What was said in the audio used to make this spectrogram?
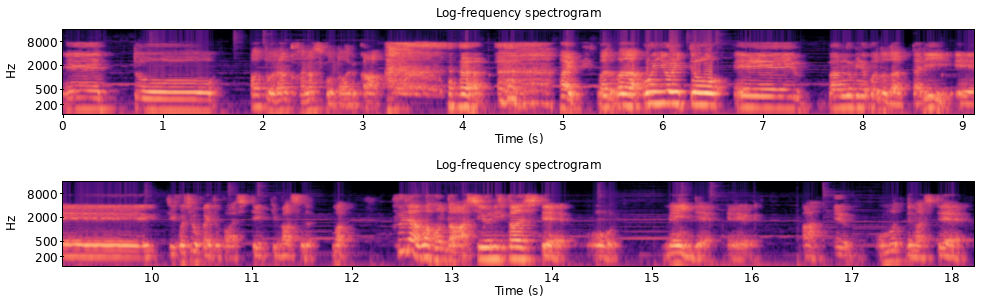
えーっと、あとなんか話すことあるか？はい。まだ、まだ、おいおいと、えー、番組のことだったり、えー、自己紹介とかはしていきます。まあ、普段は本当足湯に関してをメインで、えー、あ、えー思ってまして、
